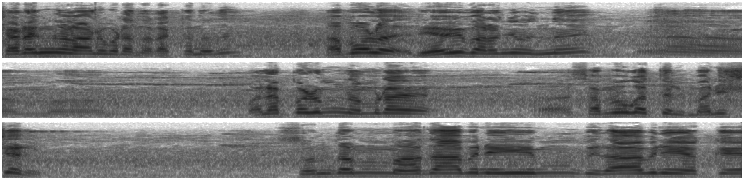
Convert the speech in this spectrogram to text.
ചടങ്ങുകളാണ് ഇവിടെ നടക്കുന്നത്. അപ്പോൾ ദേവി പറഞ്ഞു ഇന്ന് പലപ്പോഴും നമ്മുടെ സമൂഹത്തിൽ മനുഷ്യർ സ്വന്തം മാതാവിനെയും പിതാവിനെയൊക്കെ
